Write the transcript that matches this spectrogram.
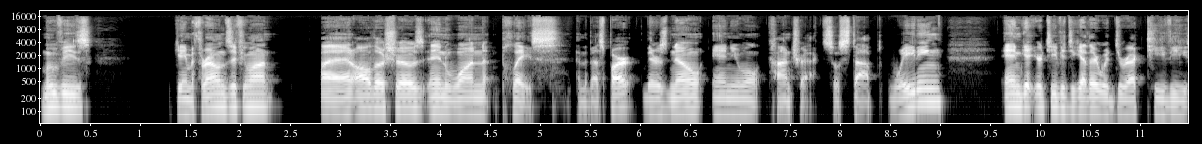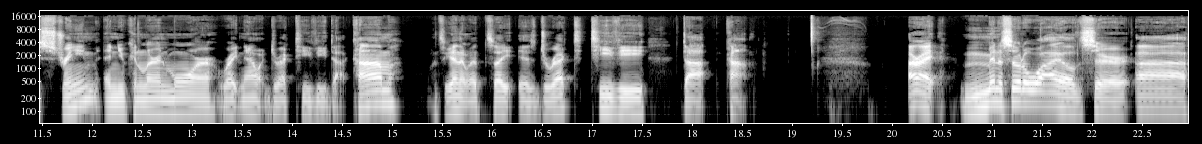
movies, Game of Thrones if you want, and all those shows in one place. And the best part, there's no annual contract. So stop waiting and get your TV together with DirecTV Stream. And you can learn more right now at directv.com. Once again, that website is directv.com. All right, Minnesota Wild, sir. Uh,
